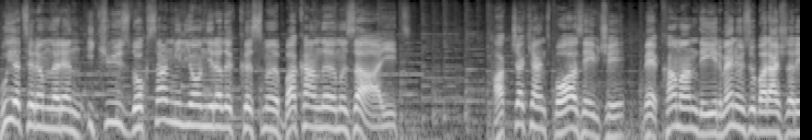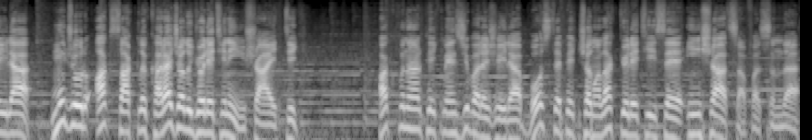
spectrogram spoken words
Bu yatırımların 290 milyon liralık kısmı bakanlığımıza ait. Akçakent Boğazevci ve Kaman Değirmenözü barajlarıyla Mucur Aksaklı Karacalı göletini inşa ettik. Akpınar Pekmezci Barajı'yla Boztepe Çamalak Göleti ise inşaat safhasında.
